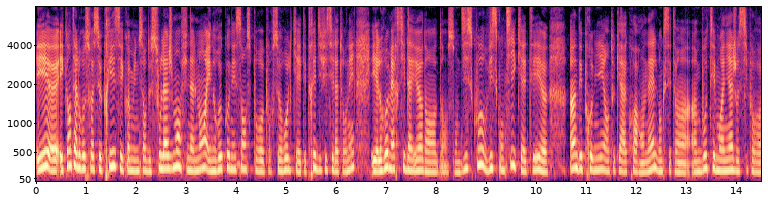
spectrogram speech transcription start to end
et, euh, et quand elle reçoit ce prix, c'est comme une sorte de soulagement finalement et une reconnaissance pour pour ce rôle qui a été très difficile à tourner. Et elle remercie d'ailleurs dans, son discours Visconti qui a été un des premiers en tout cas à croire en elle. Donc c'est un, beau témoignage aussi pour,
